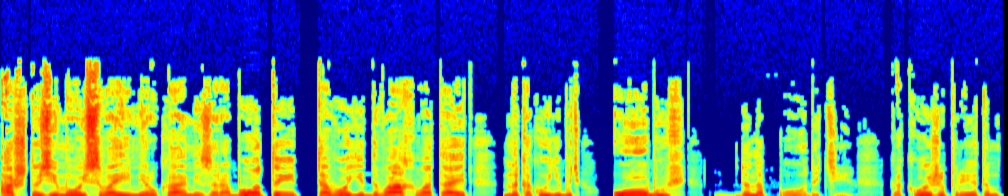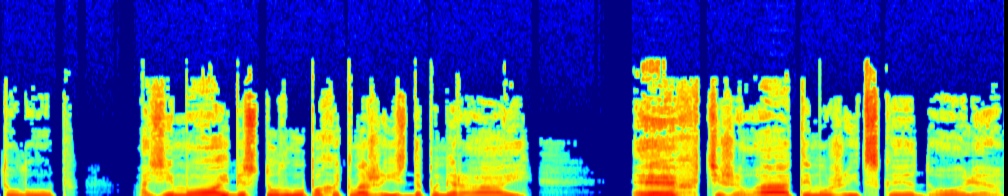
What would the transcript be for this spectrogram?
а что зимой своими руками заработает, того едва хватает на какую-нибудь обувь да на подати. Какой же при этом тулуп? А зимой без тулупа хоть ложись да помирай. Эх, тяжела ты, мужицкая доля!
